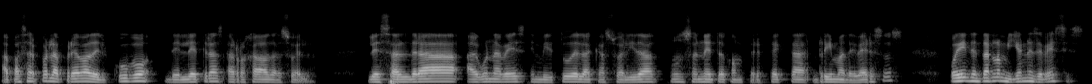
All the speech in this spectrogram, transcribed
a pasar por la prueba del cubo de letras arrojadas al suelo. ¿Le saldrá alguna vez, en virtud de la casualidad, un soneto con perfecta rima de versos? Puede intentarlo millones de veces.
